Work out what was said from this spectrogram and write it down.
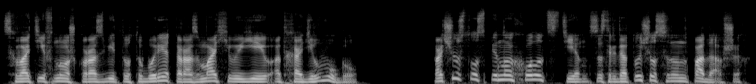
Схватив ножку разбитого табурета, размахивая ею, отходил в угол. Почувствовал спиной холод стен, сосредоточился на нападавших.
